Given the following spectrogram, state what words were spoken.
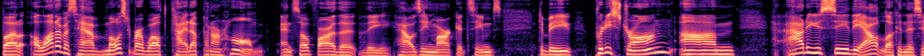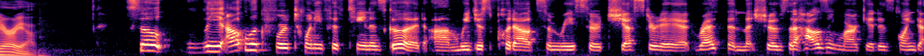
but a lot of us have most of our wealth tied up in our home. And so far, the, the housing market seems to be pretty strong. Um, how do you see the outlook in this area? So, the outlook for 2015 is good. Um, we just put out some research yesterday at Redfin that shows the housing market is going to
